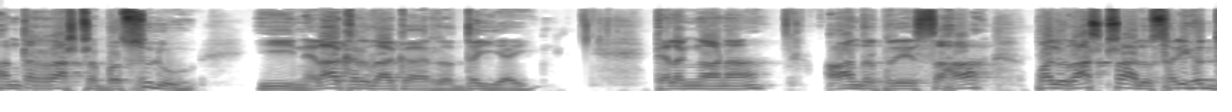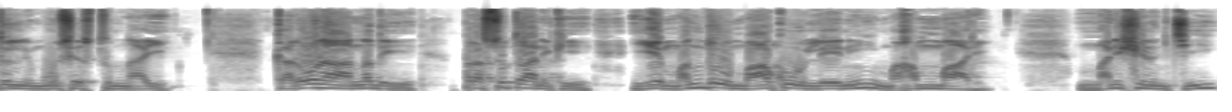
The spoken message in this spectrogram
అంతర్రాష్ట్ర బస్సులు ఈ నెలాఖరు దాకా రద్దయ్యాయి. తెలంగాణ ఆంధ్రప్రదేశ్ సహా పలు రాష్ట్రాలు సరిహద్దుల్ని మూసేస్తున్నాయి. కరోనా అన్నది ప్రస్తుతానికి ఏ మందు మాకు లేని మహమ్మారి. మనిషి నుంచి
